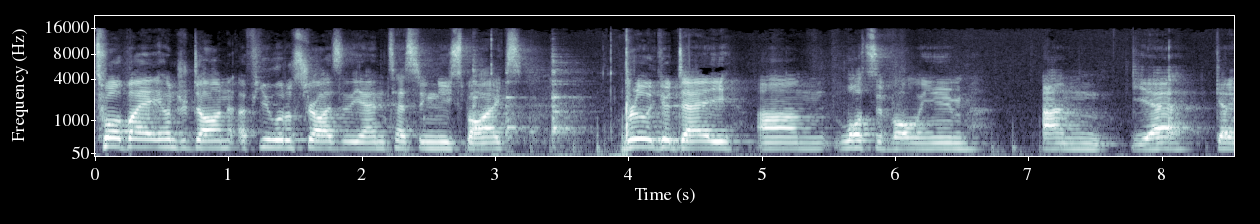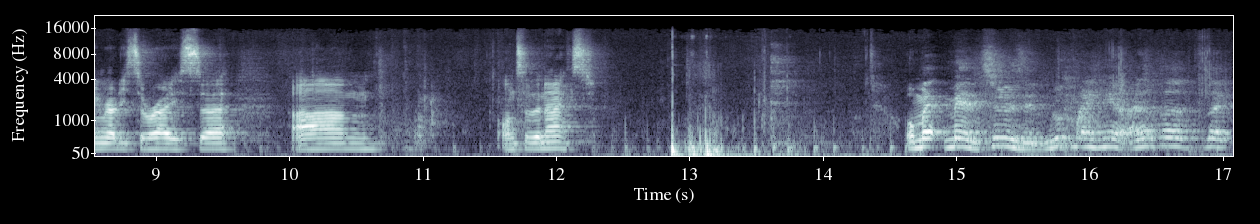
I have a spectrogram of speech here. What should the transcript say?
12 by 800 done. A few little strides at the end, testing new spikes. Really good day. Um, lots of volume, and yeah, getting ready to race. So, um, on to the next. Oh man, man, seriously, look my hair. I don't have like.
